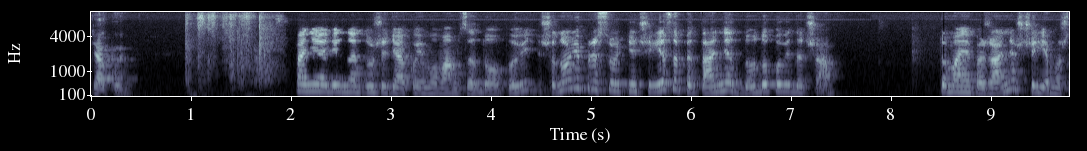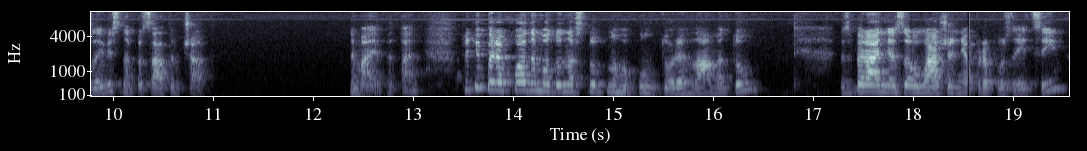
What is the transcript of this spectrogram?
Дякую. Пані Аліна, дуже дякуємо вам за доповідь. Шановні присутні, чи є запитання до доповідача? Хто має бажання, ще є можливість написати в чат. Немає питань. Тоді переходимо до наступного пункту регламенту. Збирання зауваження пропозицій.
